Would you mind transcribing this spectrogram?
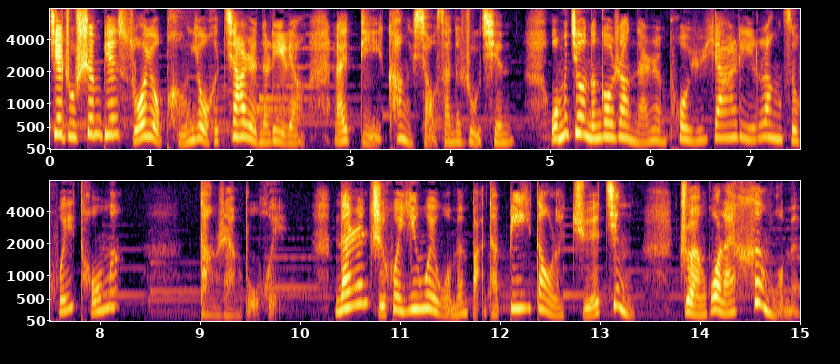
借助身边所有朋友和家人的力量来抵抗小三的入侵，我们就能够让男人迫于压力浪子回头吗？当然不会，男人只会因为我们把他逼到了绝境，转过来恨我们。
